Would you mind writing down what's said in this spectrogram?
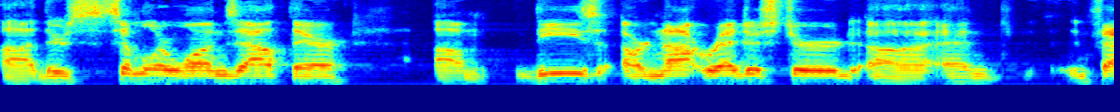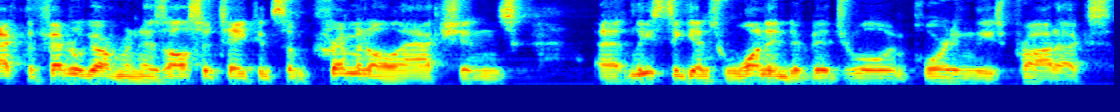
Uh, there's similar ones out there. Um, these are not registered, uh, and in fact, the federal government has also taken some criminal actions, at least against one individual importing these products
